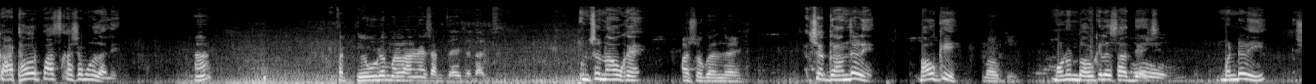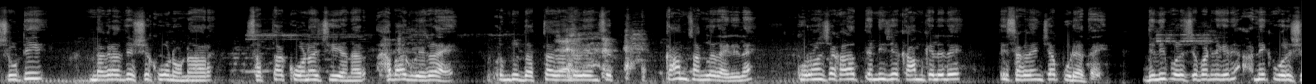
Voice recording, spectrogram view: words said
काठावर पाच कशामुळे झाले? हां? तर तेवढं मला नाही सांगता यायचं आज तुमचं नाव काय? अशोक गांधळे. अच्छा गांधळे. भाऊकी भाऊकी म्हणून भाऊकीला साथ द्यायची. हो. मंडळी शेवटी नगराध्यक्ष कोण होणार? सत्ता कोणाची येणार? हा भाग वेगळा आहे. परंतु दत्ता गांधळे यांचं काम चांगलं राहिलेलं आहे. कोरोनाच्या काळात त्यांनी जे काम केलेलं आहे ते सगळ्यांच्या पुढ्यात आहे. दिलीप वळसे पाटील गेले अनेक वर्ष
